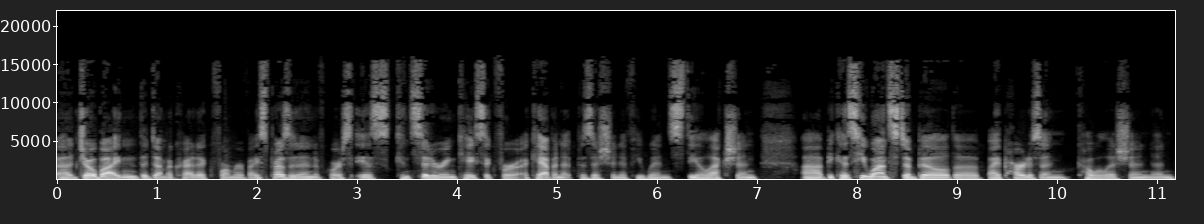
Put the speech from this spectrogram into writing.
uh, Joe Biden, the Democratic former vice president, of course, is considering Kasich for a cabinet position if he wins the election, uh, because he wants to build a bipartisan coalition. And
